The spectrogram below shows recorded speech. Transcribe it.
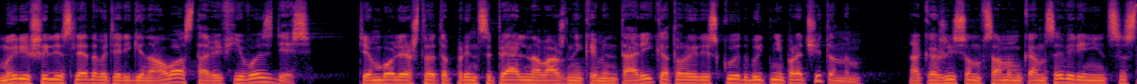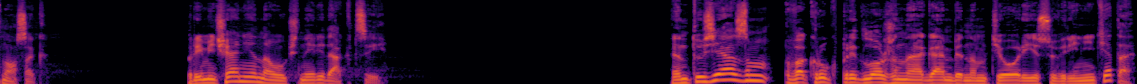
мы решили следовать оригиналу, оставив его здесь. Тем более, что это принципиально важный комментарий, который рискует быть непрочитанным, окажись он в самом конце вереницы сносок. Примечание научной редакции. Энтузиазм вокруг предложенной Агамбином теории суверенитета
